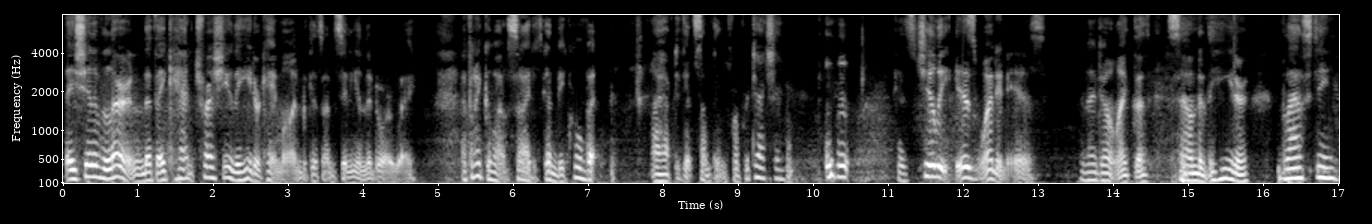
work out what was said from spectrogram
they should have learned that they can't trust you. The heater came on because I'm sitting in the doorway. If I go outside, it's going to be cool, but I have to get something for protection. because chili is what it is. And I don't like the sound of the heater blasting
